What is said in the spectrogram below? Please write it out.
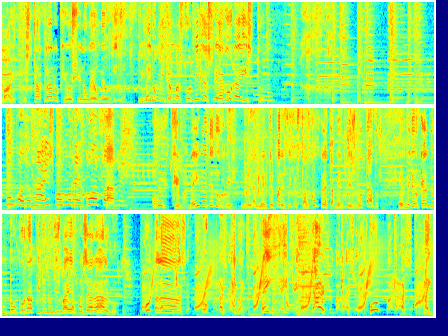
Vai, está claro que hoxe non é o meu día. Primeiro pican máis formigas e agora isto. Non podo máis, vou morrer coa fame. Oi, que maneira de dormir. Realmente parece que están completamente esgotados. É mellor que ande un pouco rápido non lles vai a pasar algo. ¡Úpalas! ¡Úpalas! Aí vai! Ei, ei, ei! ¡Cállate! ¡Úpalas! Ai,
